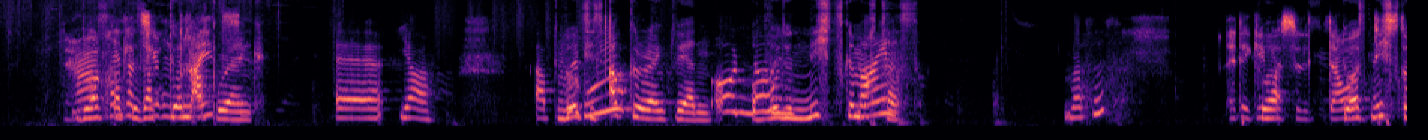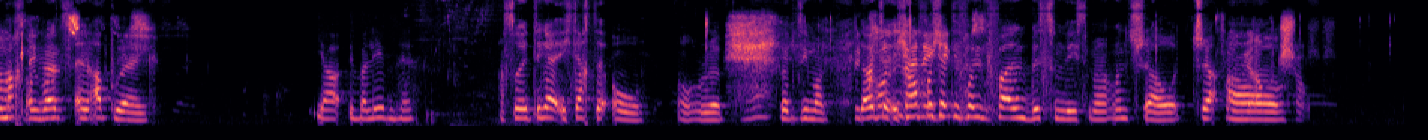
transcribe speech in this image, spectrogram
Ja, du hast gerade gesagt, gönn 13. Uprank. Äh, ja. Du willst jetzt abgerankt werden, Oh nein. obwohl du nichts gemacht Nein. hast. Was ist? Die Ergebnisse dauern. Du hast nichts gemacht und wolltest ein Uprank. Ja, überleben, hä? Achso, Digga, ich dachte, oh. Oh, RIP. RIP Simon. Wir Leute, ich hoffe, euch hat die Folge gefallen. Bis zum nächsten Mal und ciao. Ciao.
